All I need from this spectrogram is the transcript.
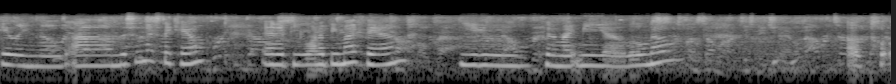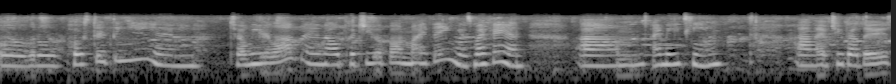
Kayla Ingalls. Um, this is my Stickam, and if you want to be my fan, you can write me a little note, a, po a little poster thingy, and show me your love, and I'll put you up on my thing as my fan. Um, I'm 18. Um, I have two brothers.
